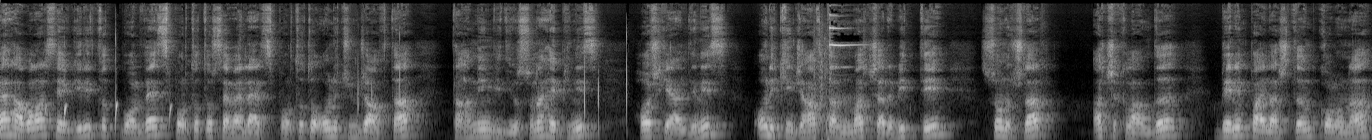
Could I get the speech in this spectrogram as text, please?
Merhabalar sevgili futbol ve spor toto severler. Spor toto 13. hafta tahmin videosuna hepiniz hoş geldiniz. 12. haftanın maçları bitti. Sonuçlar açıklandı. Benim paylaştığım kolona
